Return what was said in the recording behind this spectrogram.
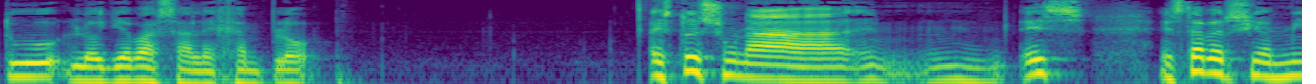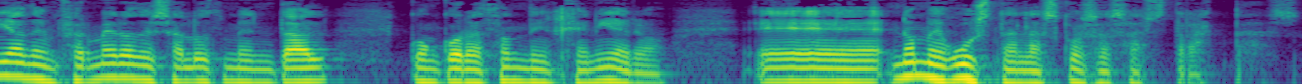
tú lo llevas al ejemplo. Esto es una es esta versión mía de enfermero de salud mental con corazón de ingeniero. Eh, no me gustan las cosas abstractas.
